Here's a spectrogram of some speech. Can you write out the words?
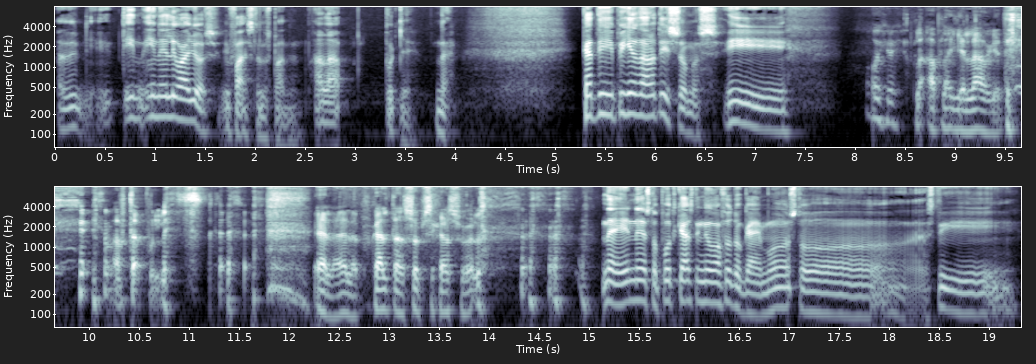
Δηλαδή, είναι λίγο αλλιώς η φάση τέλος πάντων. Αλλά, OK, okay, ναι. Κάτι πήγε να ρωτήσεις όμως. Ή... Όχι, όχι. Απλά, απλά γελάω γιατί με αυτά που λες. έλα, έλα, που βγάλει τα σώψυχα σου όλα. ναι, είναι στο podcasting έχω αυτό τον καημό. Στο, στη,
